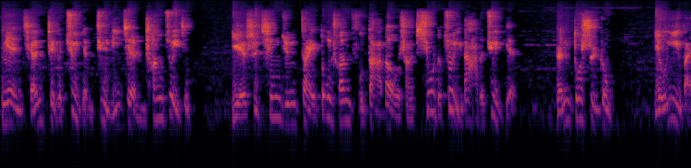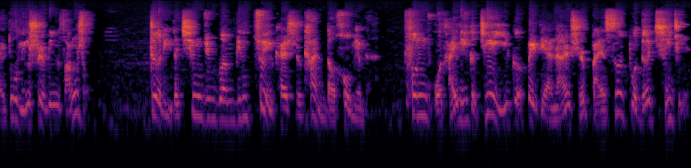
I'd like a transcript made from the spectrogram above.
面前这个据点距离建昌最近。也是清军在东川府大道上修的最大的据点，人多势众，有一百多名士兵防守。这里的清军官兵最开始看到后面的烽火台一个接一个被点燃时，百思不得其解。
